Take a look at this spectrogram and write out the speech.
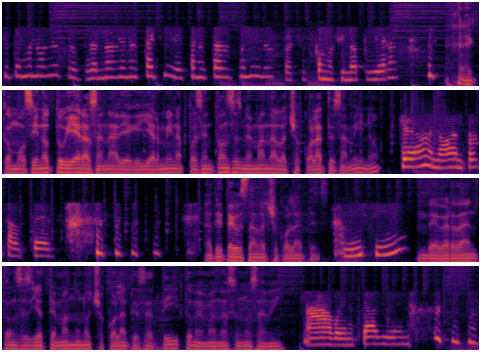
sí tengo novio, pero pues el novio no está aquí, está en Estados Unidos, pues es como si no tuviera. Como si no tuvieras a nadie, Guillermina, pues entonces me manda los chocolates a mí, ¿no? Sí, no, entonces a usted. ¿A ti te gustan los chocolates? A mí sí. De verdad, entonces yo te mando unos chocolates a ti y tú me mandas unos a mí. Ah, bueno, está bien.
